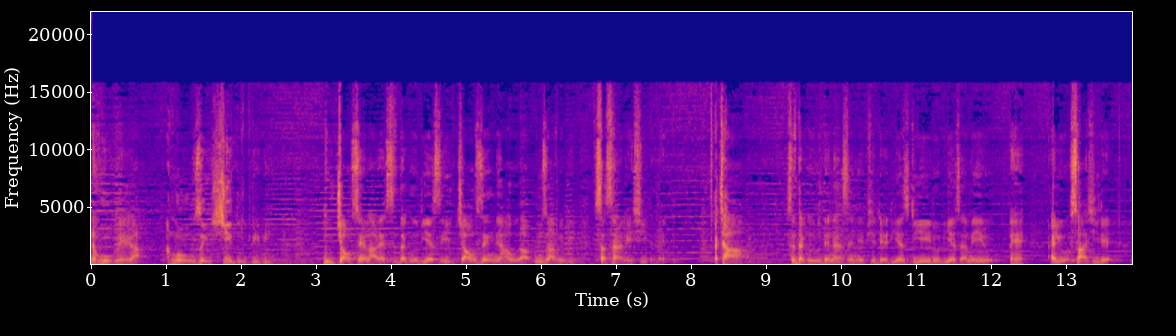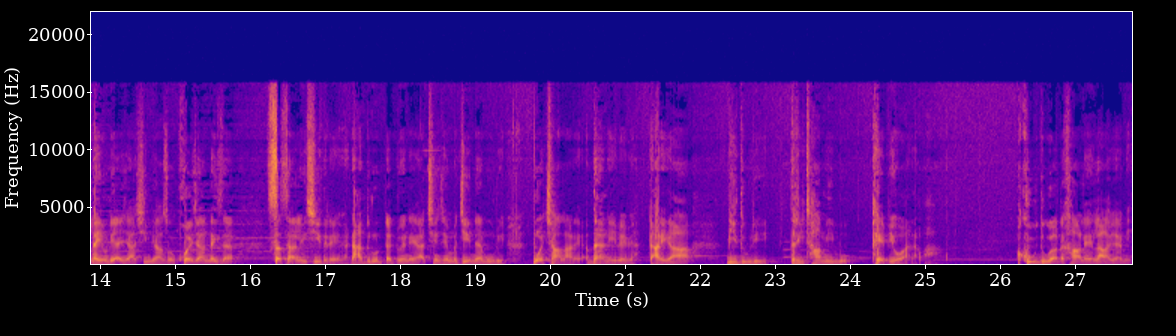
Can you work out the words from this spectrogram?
ငဟုကလေးကအငုံစိတ်ရှိသူပြီးပြီးသူကြောင်းဆင်းလာတဲ့စစ်တပ်က DSA ကြောင်းဆင်းများဟူတာဦးစားပေးပြီးဆက်ဆံလေးရှိတယ်တဲ့အခြားစစ်တပ်ကတင်နန်းစင်းတွေဖြစ်တဲ့ DSDA တို့ DSMA တို့အဲ အဲ့လိုအစားရှိတဲ့လက်ရုံတဲ့အရာရှိများဆိုခွဲခြားနှိမ့်ဆက်ဆက်ဆံလေးရှိတဲ့ကဒါသူတို့တက်တွင်းတွေကအချင်းချင်းမကျေနပ်မှုတွေပွင့်ချလာတဲ့အတန်တွေပဲဗျာဒါတွေကပြည်သူတွေသတိထားမိဖို့ထည့်ပြောရတာပါအခုသူကတခါလဲလာပြန်ပြီ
